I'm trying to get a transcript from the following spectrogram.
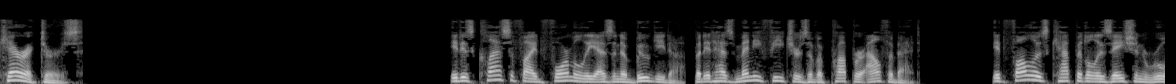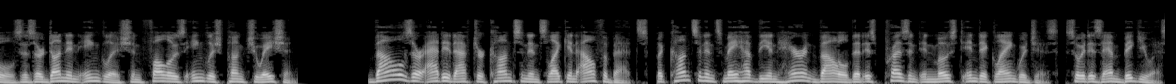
Characters It is classified formally as an abugida, but it has many features of a proper alphabet. It follows capitalization rules as are done in English and follows English punctuation. Vowels are added after consonants like in alphabets, but consonants may have the inherent vowel that is present in most Indic languages, so it is ambiguous.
